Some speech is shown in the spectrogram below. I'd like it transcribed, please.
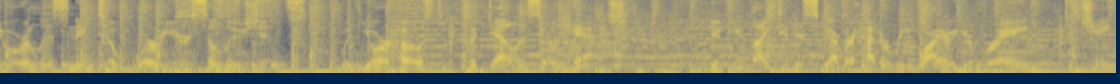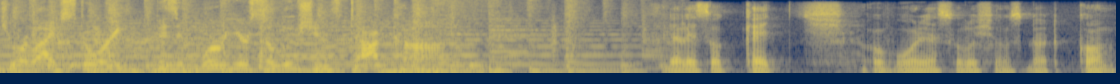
You're listening to Warrior Solutions with your host, Fidelis Okech. If you'd like to discover how to rewire your brain to change your life story, visit warriorsolutions.com. Fidelis Okech of warriorsolutions.com.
